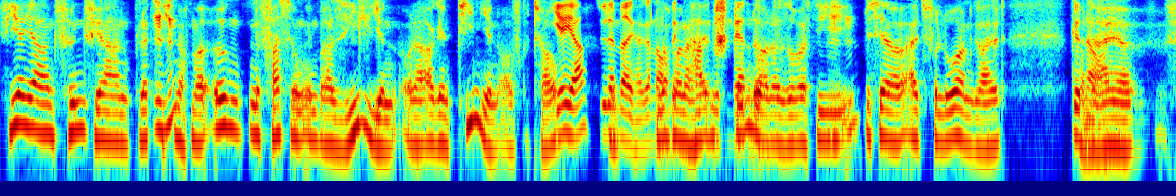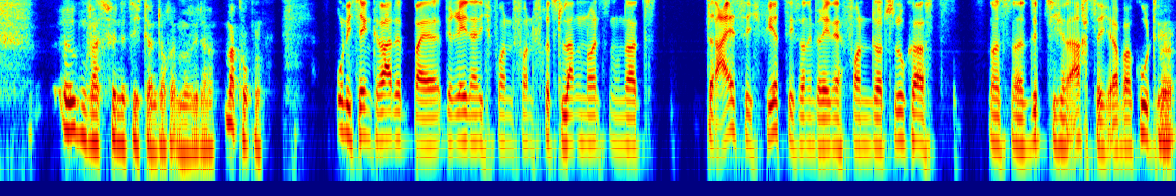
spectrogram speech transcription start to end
vier Jahren, fünf Jahren plötzlich mhm. nochmal irgendeine Fassung in Brasilien oder Argentinien aufgetaucht. Ja, ja, Südamerika, genau. Nochmal eine halbe Stunde oder sowas, die mhm. bisher als verloren galt. Von genau. daher, irgendwas findet sich dann doch immer wieder. Mal gucken. Und ich denke gerade bei, wir reden ja nicht von, von Fritz Lang 1930, 40, sondern wir reden ja von George Lucas 1970 und 80. Aber gut, ja.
